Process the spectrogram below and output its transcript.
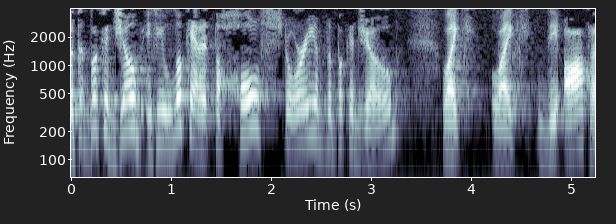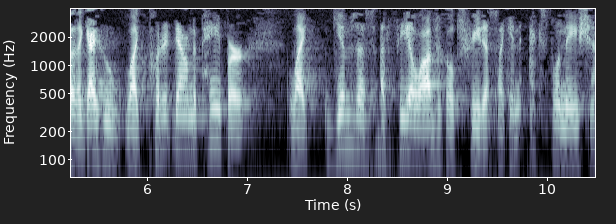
but the book of Job, if you look at it, the whole story of the book of Job, like, like the author, the guy who like put it down to paper, like gives us a theological treatise, like an explanation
